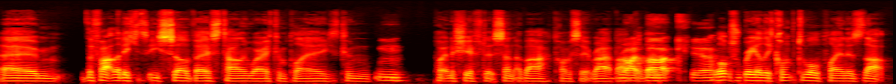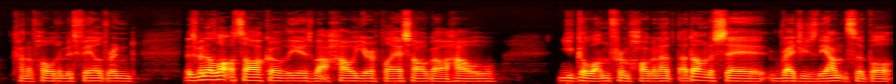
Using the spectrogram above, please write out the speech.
um, the fact that he, he's so versatile in where he can play, he can mm. put in a shift at centre back, obviously at right back. Right back, yeah. Looks really comfortable playing as that kind of holding midfielder. And there's been a lot of talk over the years about how you replace Hogg or how you go on from Hogg. And I, I don't want to say Reg is the answer, but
